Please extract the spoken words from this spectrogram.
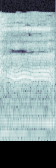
Keep.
